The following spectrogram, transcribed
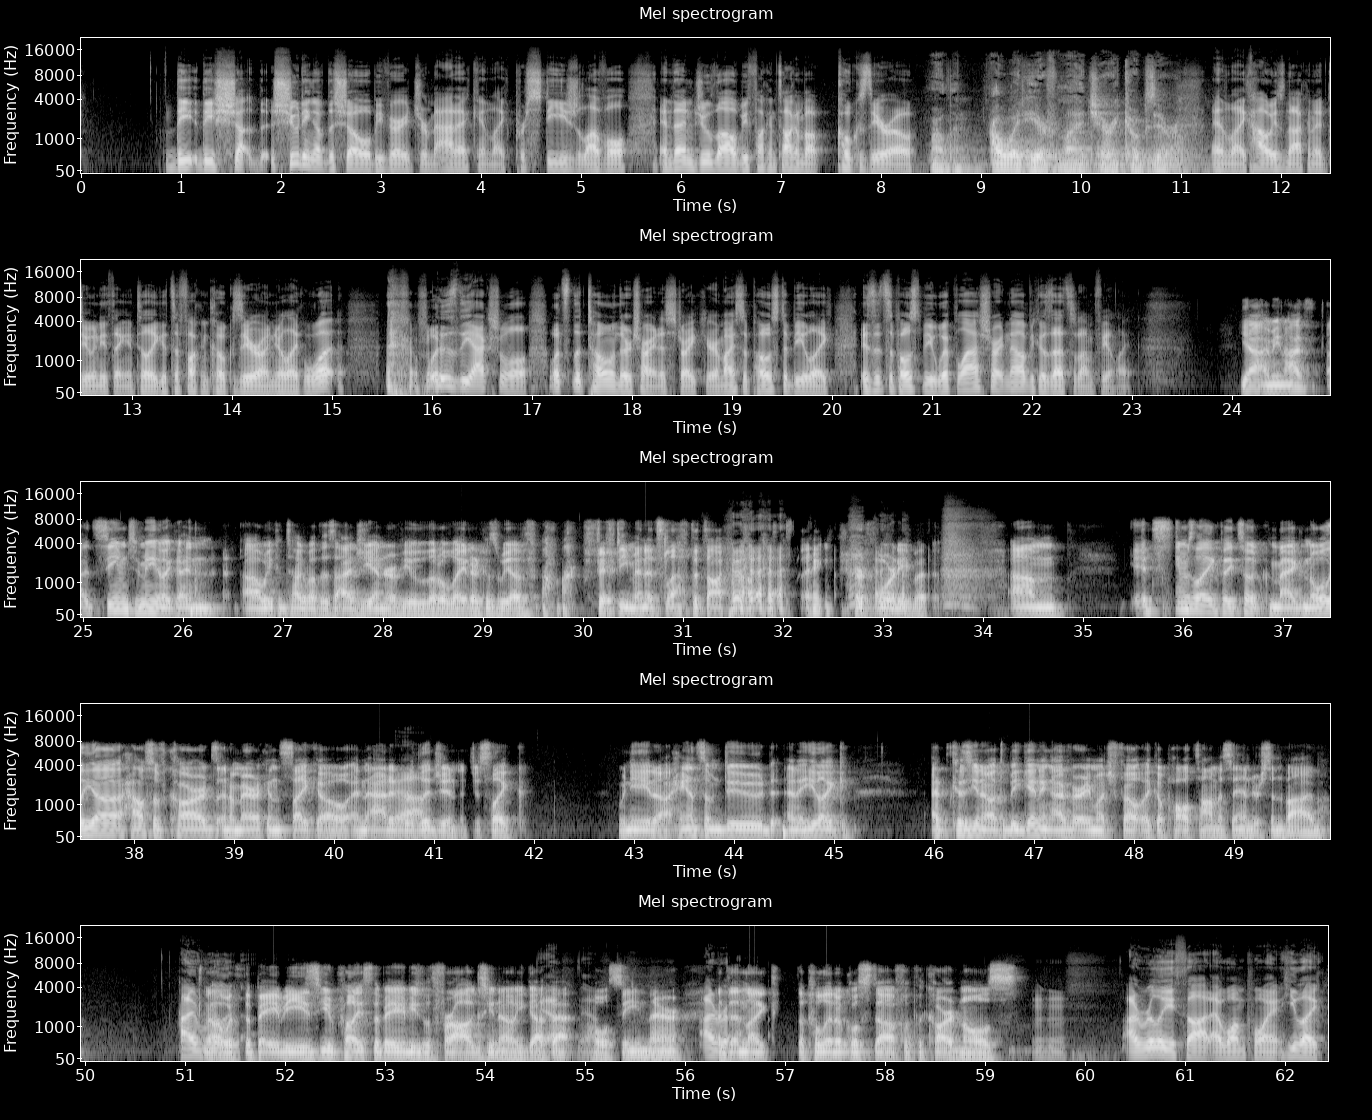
the the, sh- the shooting of the show will be very dramatic and like prestige level and then Jude Law will be fucking talking about Coke Zero Well then, I'll wait here for my cherry Coke Zero. and like how he's not going to do anything until he gets a fucking Coke Zero, and you're like, what? what is the actual? What's the tone they're trying to strike here? Am I supposed to be like? Is it supposed to be whiplash right now? Because that's what I'm feeling. Yeah, I mean, I've it seemed to me like, and uh, we can talk about this IGN review a little later because we have 50 minutes left to talk about this thing, or 40, but um, it seems like they took Magnolia, House of Cards, and American Psycho and added Yeah. religion and just like we need a handsome dude, and he like. Because you know, at the beginning, I very much felt like a Paul Thomas Anderson vibe. I Uh, really, with the babies, you replace the babies with frogs. You know, you got Yeah, that yeah. whole scene there, I re- and then like the political stuff with the Cardinals. I really thought at one point he like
